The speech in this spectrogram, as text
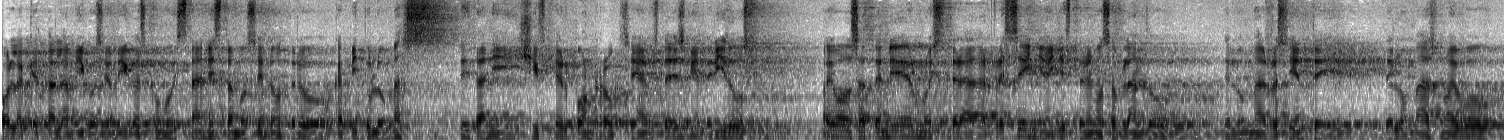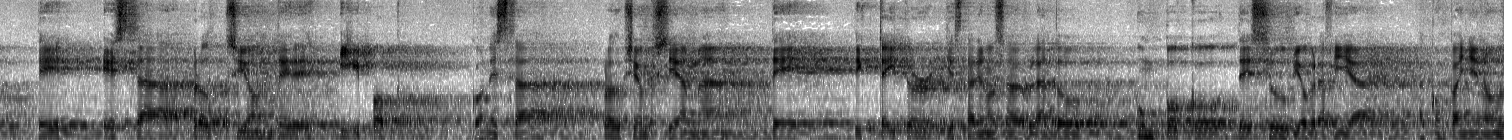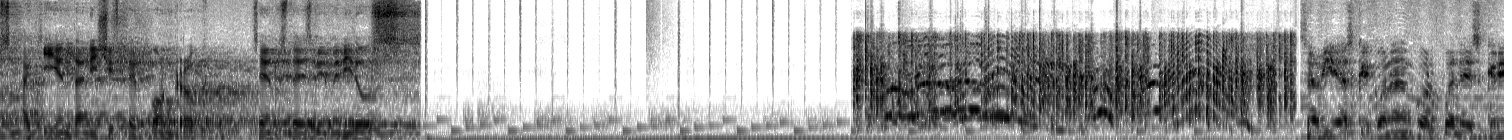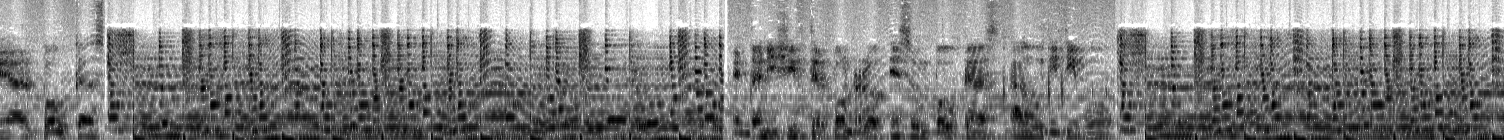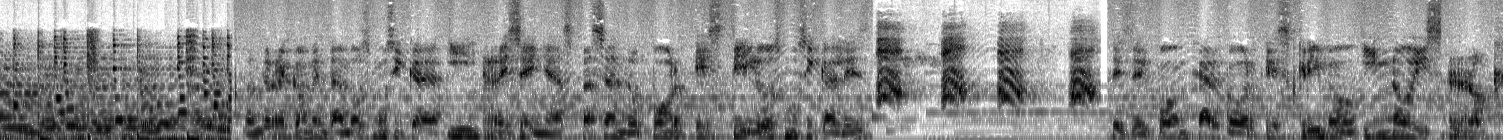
Hola, ¿qué tal amigos y amigas? ¿Cómo están? Estamos en otro capítulo más de Danny Shifter Pon Rock. Sean ustedes bienvenidos. Hoy vamos a tener nuestra reseña y estaremos hablando de lo más reciente, de lo más nuevo de esta producción de Iggy Pop con esta producción que se llama The Dictator y estaremos hablando un poco de su biografía. Acompáñenos aquí en Danny Shifter Pon Rock. Sean ustedes bienvenidos. ¿Sabías que con Anchor puedes crear podcasts? En Danny Shifter Pon Rock es un podcast auditivo. donde recomendamos música y reseñas pasando por estilos musicales desde el punk hardcore, escribo y noise rock.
